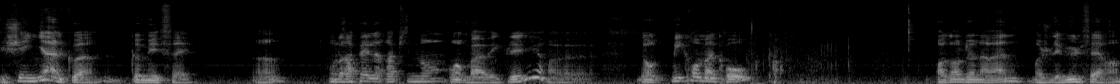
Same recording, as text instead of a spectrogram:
génial, quoi, comme effet. hein. On le rappelle rapidement. Bon, bah, avec plaisir. Euh, donc, micro-macro. Pendant John Hammond, moi je l'ai vu le faire. hein.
